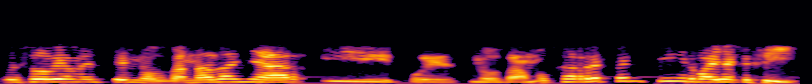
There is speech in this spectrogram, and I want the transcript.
pues obviamente nos van a dañar y pues nos vamos a arrepentir, vaya que sí.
